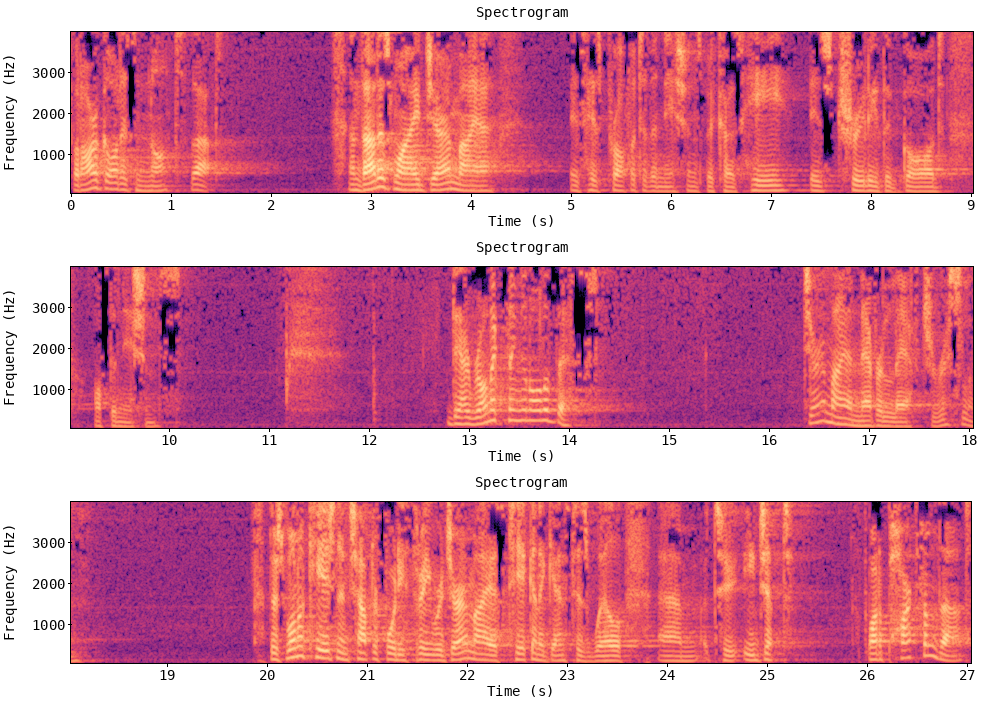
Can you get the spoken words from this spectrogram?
But our God is not that. And that is why Jeremiah is his prophet to the nations, because he is truly the God of the nations. The ironic thing in all of this Jeremiah never left Jerusalem. There's one occasion in chapter 43 where Jeremiah is taken against his will um, to Egypt. But apart from that,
